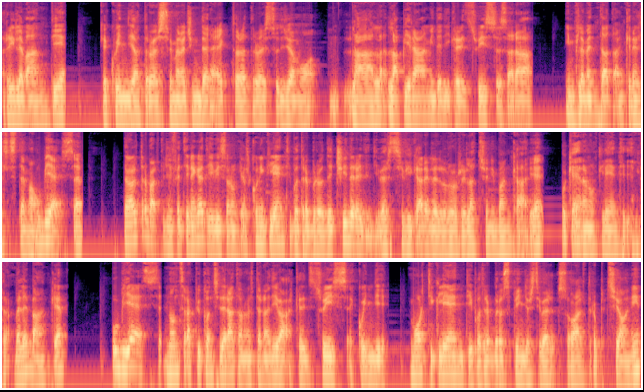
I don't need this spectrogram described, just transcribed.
rilevanti che quindi attraverso i managing director, attraverso diciamo, la, la, la piramide di Credit Suisse sarà implementata anche nel sistema UBS. Dall'altra parte gli effetti negativi sono che alcuni clienti potrebbero decidere di diversificare le loro relazioni bancarie, poiché erano clienti di entrambe le banche. UBS non sarà più considerata un'alternativa a Credit Suisse e quindi molti clienti potrebbero spingersi verso altre opzioni.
